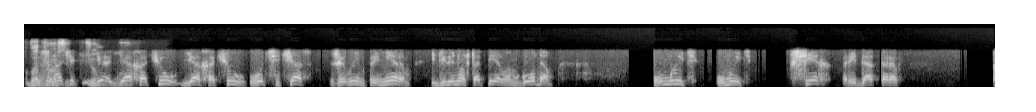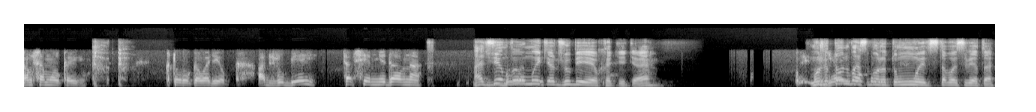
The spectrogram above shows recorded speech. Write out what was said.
вопрос Значит, я, я хочу, я хочу вот сейчас живым примером и 91 годом умыть, умыть всех редакторов комсомолкой, кто руководил. От Жубей совсем недавно. А чем вы было- умыть от Жубеев хотите, а? Может, Я он его вас может умоет с того света,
